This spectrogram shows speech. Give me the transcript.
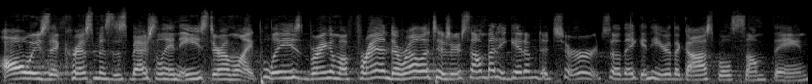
always at Christmas, especially in Easter, I'm like, please bring them a friend, a relative, or somebody get them to church so they can hear the gospel, something.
